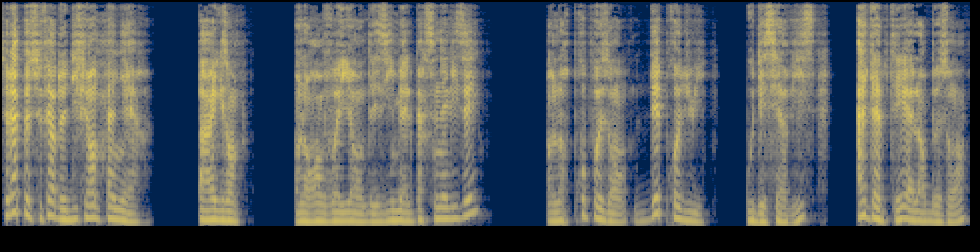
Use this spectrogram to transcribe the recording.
Cela peut se faire de différentes manières. Par exemple, en leur envoyant des emails personnalisés, en leur proposant des produits ou des services adaptés à leurs besoins,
